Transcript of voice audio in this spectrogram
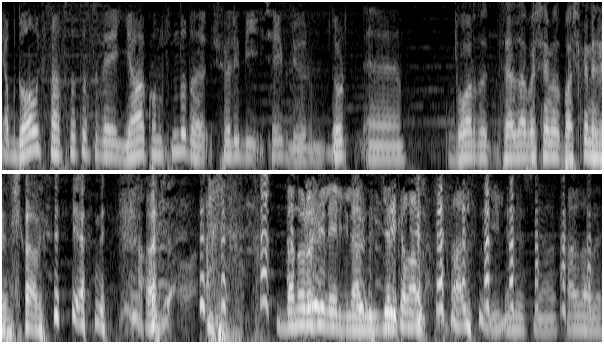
Ya bu doğallık safsatası ve yağ konusunda da şöyle bir şey biliyorum. Dört e, Bu arada Serdar Başaymaz başka ne demiş abi? yani acı ben orasıyla ilgilendim. Geri kalan sen ilgileniyorsun ya Serdar Bey.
